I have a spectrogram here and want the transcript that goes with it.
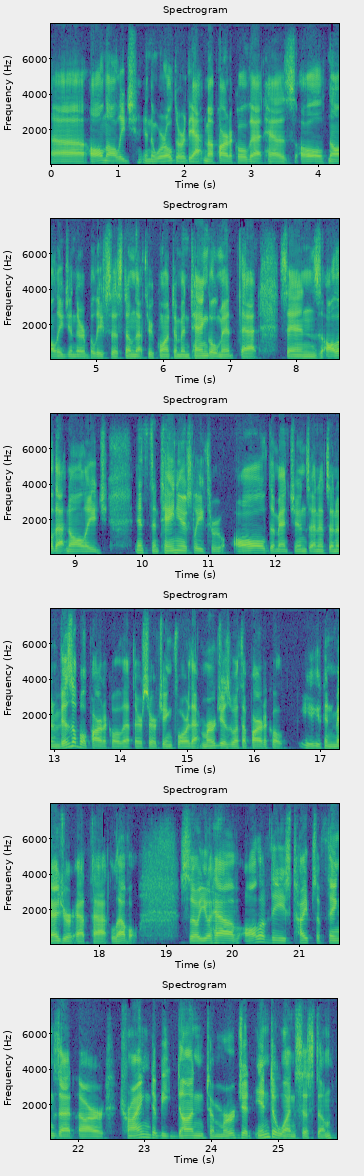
uh, all knowledge in the world, or the Atma particle that has all knowledge in their belief system, that through quantum entanglement, that sends all of that knowledge instantaneously through all dimensions, and it's an invisible particle that they're searching for that merges with a particle you can measure at that level. So you have all of these types of things that are trying to be done to merge it into one system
